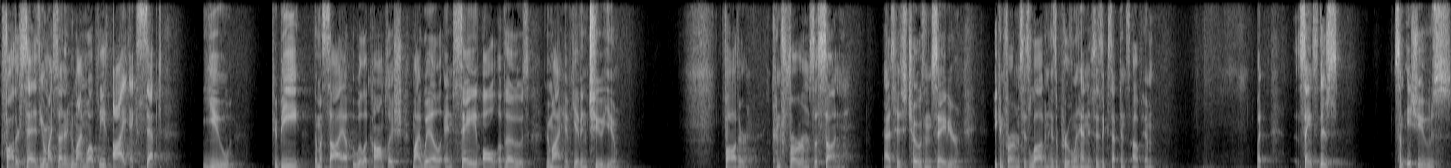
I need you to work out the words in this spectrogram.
The Father says, You are my Son in whom I am well pleased. I accept you to be the Messiah who will accomplish my will and save all of those whom I have given to you. Father confirms the Son as his chosen Savior. He confirms his love and his approval and his acceptance of him. But, Saints, there's some issues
